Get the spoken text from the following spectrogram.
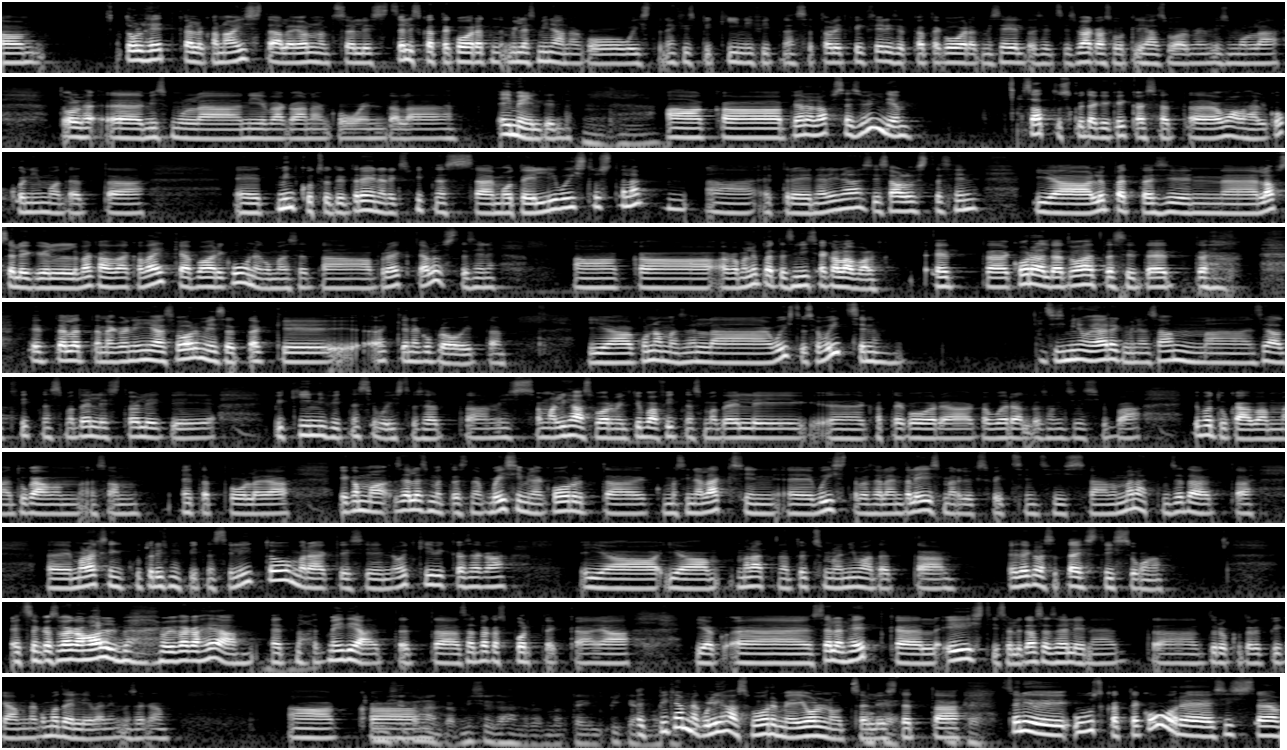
tol hetkel ka naistel ei olnud sellist, sellist kategooriat, milles mina nagu võistlen, ehk siis bikiini fitness, et olid kõik sellised kategooriad, mis eeldasid siis väga suurt lihasvormi, mis mulle tol, äh, mis mulle nii väga nagu endale ei meeldinud mm. -hmm. aga peale lapse sündi sattus kuidagi kõik asjad äh, omavahel kokku niimoodi, et äh, et mind kutsuti treeneriks fitness modellivõistlustele, äh, et treenerina siis alustasin ja lõpetasin, äh, laps oli küll väga-väga väike, paarikuune, kui ma seda projekti alustasin, aga, aga ma lõpetasin ise ka laval, et äh, korraldajad vaatasid, et et te olete nagu nii heas vormis, et äkki, äkki nagu proovite. ja kuna ma selle võistluse võitsin, siis minu järgmine samm sealt fitness modellist oligi bikiini fitnessi võistlused, äh, mis oma lihasvormilt juba fitness modelli äh, kategooriaga võrreldes on siis juba, juba tugevam, tugevam samm ettepoole ja ega ma selles mõttes nagu esimene kord, äh, kui ma sinna läksin võistlema, selle endale eesmärgiks võtsin, siis ma mäletan seda, et ma läksin Kulturismi Fitnessi Liitu, ma rääkisin Ott Kivikasega ja, ja mäletan, et ta ütles mulle niimoodi, et, et Egla, sa oled täiesti teistsugune et see on kas väga halb või väga hea, et noh, et me ei tea, et, et äh, sa oled väga sportlik ja ja äh, sellel hetkel Eestis oli tase selline, et äh, tüdrukud olid pigem nagu modellivälimusega. aga. mis see tähendab, mis see tähendab, et modell pigem? et pigem nagu lihasvormi ei olnud sellist okay,, et äh, okay. see oli uus kategooria ja siis äh,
